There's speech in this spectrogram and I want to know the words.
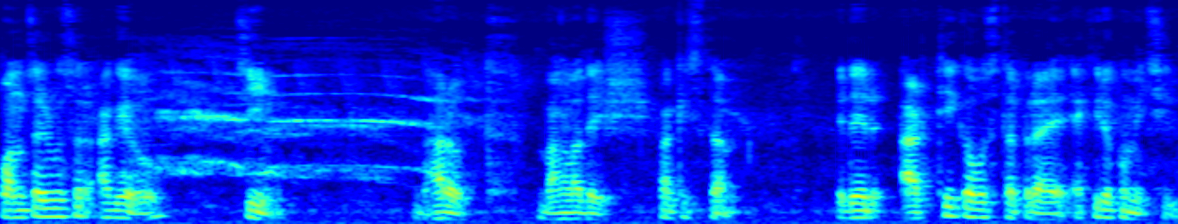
পঞ্চাশ বছর আগেও চীন, ভারত, বাংলাদেশ, পাকিস্তান এদের আর্থিক অবস্থা প্রায় একই রকমই ছিল।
